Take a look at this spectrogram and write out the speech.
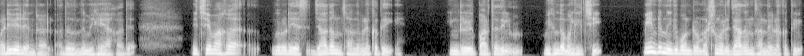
வடிவேல் என்றால் அது வந்து மிகையாகாது. நிச்சயமாக இவருடைய ஜாதகம் சார்ந்த விளக்கத்தை இன்று பார்த்ததில் மிகுந்த மகிழ்ச்சி. மீண்டும் இது போன்ற மற்றொரு ஜாதகம் சார்ந்த விளக்கத்தில்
